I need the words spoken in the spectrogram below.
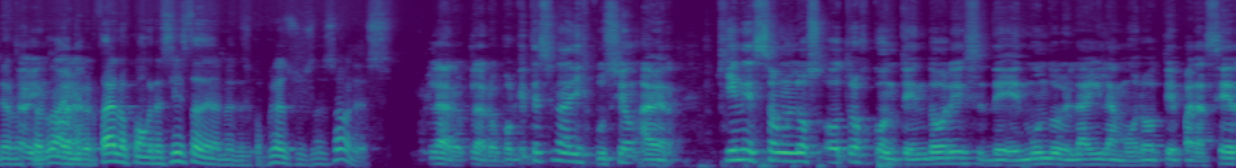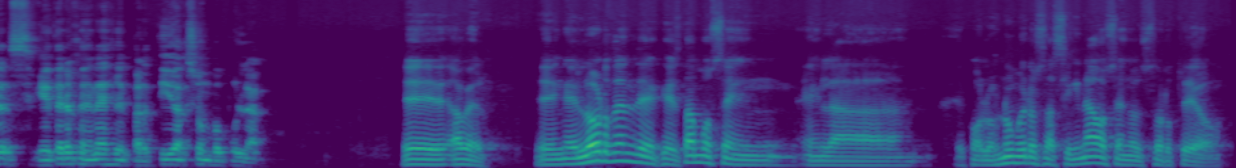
de los, perdón, libertad de los congresistas de, escoger a sus asesores. Claro, claro, porque esta es una discusión. A ver, ¿quiénes son los otros contendores del mundo del Águila Morote para ser secretarios generales del Partido Acción Popular? Eh, a ver, en el orden de que estamos en, en la, con los números asignados en el sorteo.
